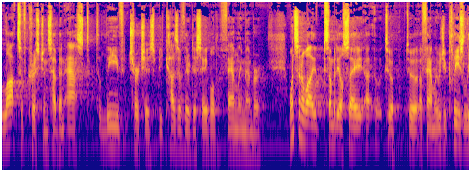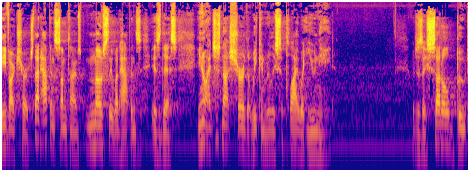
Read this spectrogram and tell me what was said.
Lots of Christians have been asked to leave churches because of their disabled family member. Once in a while, somebody will say uh, to, a, to a family, Would you please leave our church? That happens sometimes. Mostly, what happens is this You know, I'm just not sure that we can really supply what you need, which is a subtle boot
